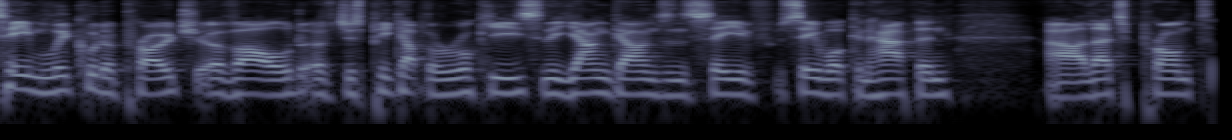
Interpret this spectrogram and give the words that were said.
team liquid approach of old of just pick up the rookies, the young guns, and see if, see what can happen. Uh, that's Prompt,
